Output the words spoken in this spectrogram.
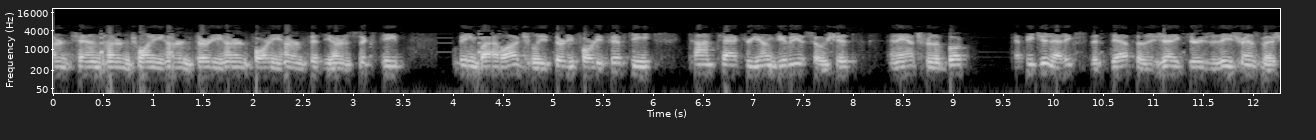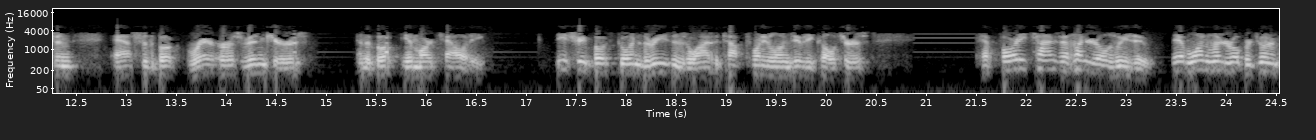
110, 120, 130, 140, 150, 160, being biologically 30, 40, 50, contact your Youngevity associate and ask for the book Epigenetics, The Death of the Genetic Theory of Disease Transmission. Ask for the book Rare Earths Forbidden Cures and the book Immortality. These three books go into the reasons why the top 20 longevity cultures have 40 times the 100 year olds we do. They have 100 year old per 250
